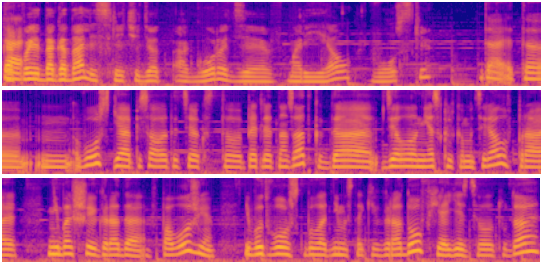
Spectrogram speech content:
Да. Как вы догадались, речь идет о городе в Мариэл, Волжске. Да, это ВОЗ. Я писала этот текст э, пять лет назад, когда делала несколько материалов про небольшие города в Поволжье. И вот Волжск был одним из таких городов. Я ездила туда,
